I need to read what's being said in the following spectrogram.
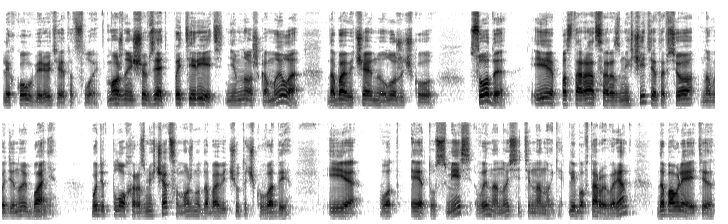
легко уберете этот слой. Можно еще взять, потереть немножко мыла, добавить чайную ложечку соды и постараться размягчить это все на водяной бане. Будет плохо размягчаться, можно добавить чуточку воды. И вот эту смесь вы наносите на ноги. Либо второй вариант, добавляете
